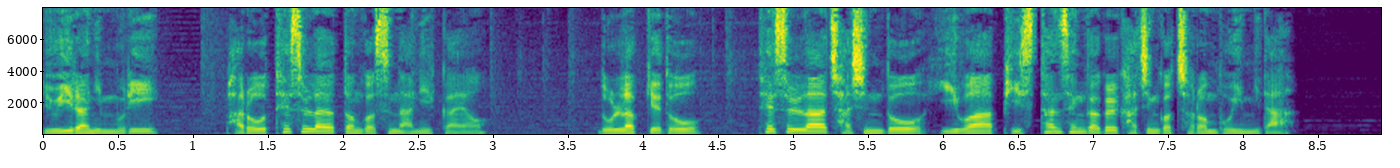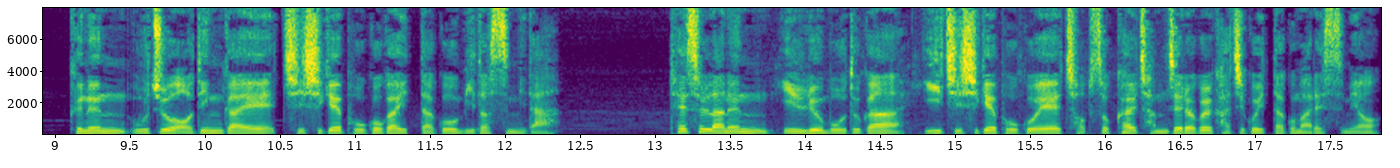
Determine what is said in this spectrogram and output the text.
유일한 인물이 바로 테슬라였던 것은 아닐까요? 놀랍게도 테슬라 자신도 이와 비슷한 생각을 가진 것처럼 보입니다. 그는 우주 어딘가에 지식의 보고가 있다고 믿었습니다. 테슬라는 인류 모두가 이 지식의 보고에 접속할 잠재력을 가지고 있다고 말했으며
